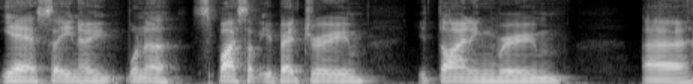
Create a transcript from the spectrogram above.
yeah, so you know, you want to spice up your bedroom, your dining room, uh,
